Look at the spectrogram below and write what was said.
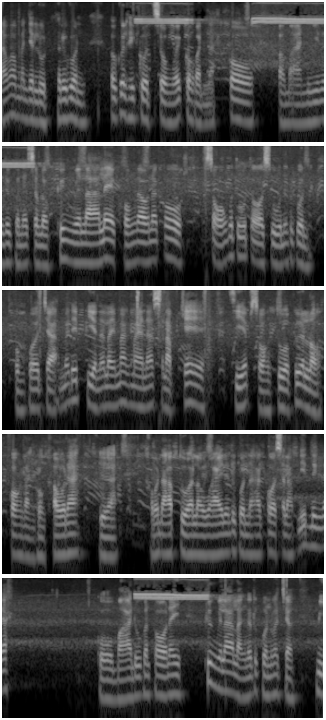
นะว่ามันจะหลุดทุกคนเขาก็เลยกดส่งไว้ก่อนนะก็ประมาณนี้นะทุกคนนะสำหรับครึ่งเวลาแรกของเรานะก็สองประตูต่อศูนย์นะทุกคน ผมก็จะไม่ได้เปลี่ยนอะไรมากมายนะสลับแค่ CF 2 ตัวเพื่อหลอกกองหลังของเขานะเผื่อเขาดับตัวเราไว้นะทุกคนนะก็สลับนิดนึงนะก็มาดูกันต่อในครึ่งเวลาหลังนะทุกคนว่าจะมี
